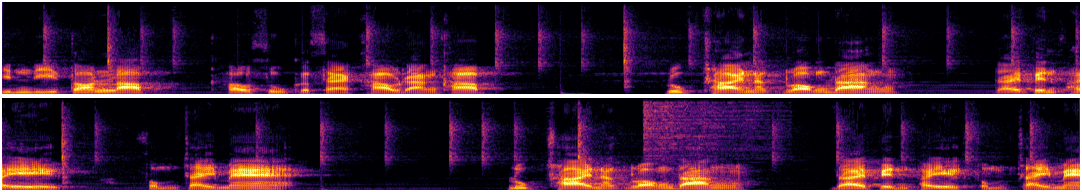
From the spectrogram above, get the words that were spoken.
ยินดีต้อนรับเข้าสู่กระแสข่าวดังครับ ลูกชายนักร้องดัง ได้เป็นพระเอกสมใจแม่ ลูกชายนักร้องดัง ได้เป็นพระเอกสมใจแม่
